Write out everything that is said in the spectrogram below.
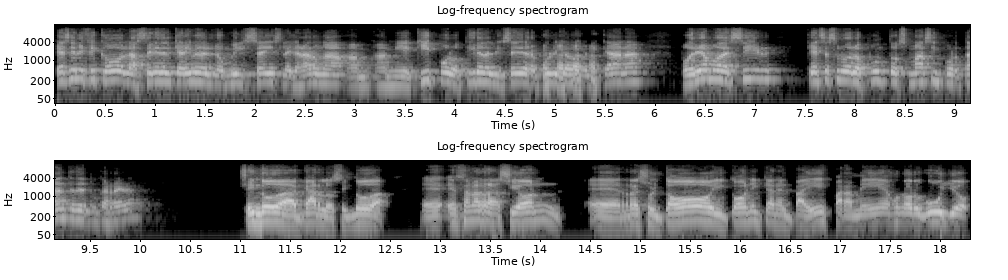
¿Qué significó la Serie del Caribe del 2006? Le ganaron a, a, a mi equipo, los Tigres del Licey de República Dominicana. ¿Podríamos decir que ese es uno de los puntos más importantes de tu carrera? Sin duda, Carlos, sin duda. Eh, esa narración eh, resultó icónica en el país. Para mí es un orgullo.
